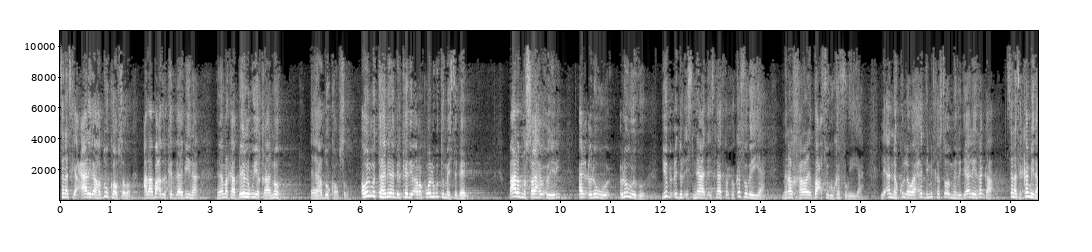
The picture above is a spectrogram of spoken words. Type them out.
Sanadkii caaliga hadduu koobsado calaa bacdi alkadaabiina nima markaa been lagu yaqaano hadduu koobsado. Aw ilmutahamiina bilkadib ama kuwa lagu tuhmaysta been. Qaala ibnu salax wuxuu yidhi alculuwu culuwigu yubcidu lisnaada isnaadka wuxuu ka fogeeyaa min alkhalali dacfiguu ka fogeeyaa lianna kula waaxidin mid kasta oo min rijaalihi ragga sanadka ka mida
